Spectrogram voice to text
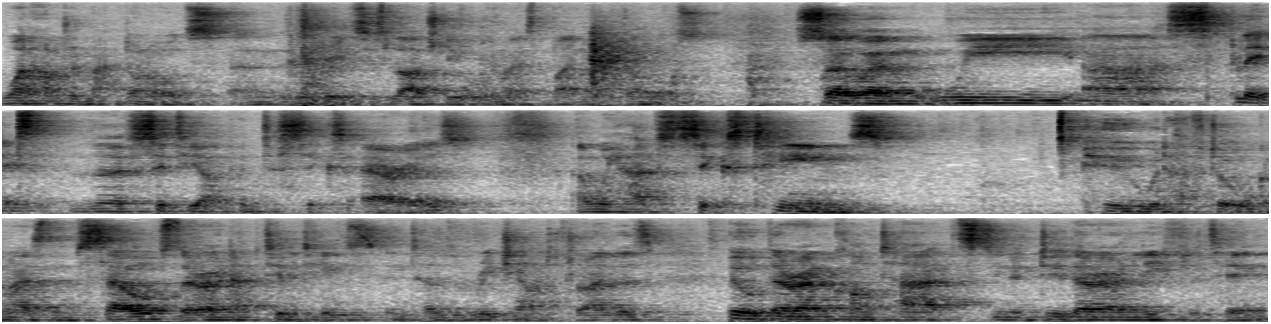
100 McDonald's, and Uber Eats is largely organised by McDonald's. So um, we uh, split the city up into six areas, and we had six teams who would have to organise themselves, their own activities in terms of reaching out to drivers, build their own contacts, you know, do their own leafleting,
